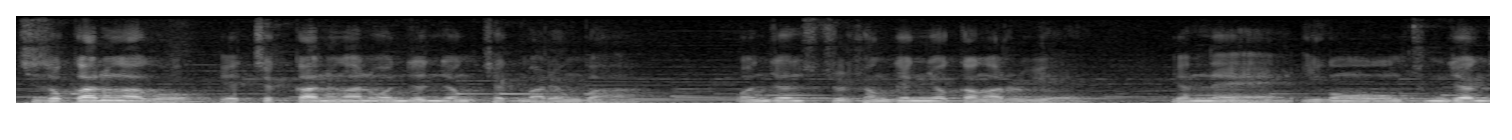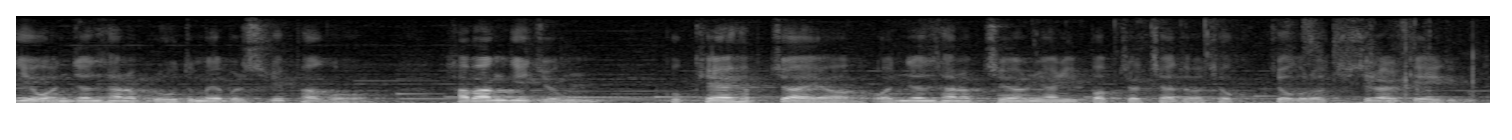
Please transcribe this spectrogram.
지속 가능하고 예측 가능한 원전 정책 마련과 원전 수출 경쟁력 강화를 위해 연내에 2050 중장기 원전 산업 로드맵을 수립하고 하반기 중 국회와 협조하여 원전 산업 지원을 위한 입법 절차도 적극적으로 추진할 계획입니다.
